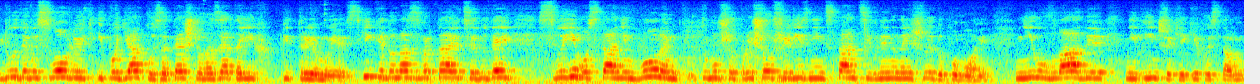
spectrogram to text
Люди висловлюють і подяку за те, що газета їх підтримує. Скільки до нас звертаються людей своїм останнім болем, тому що пройшовши різні інстанції, вони не знайшли допомоги ні у влади, ні в інших якихось там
